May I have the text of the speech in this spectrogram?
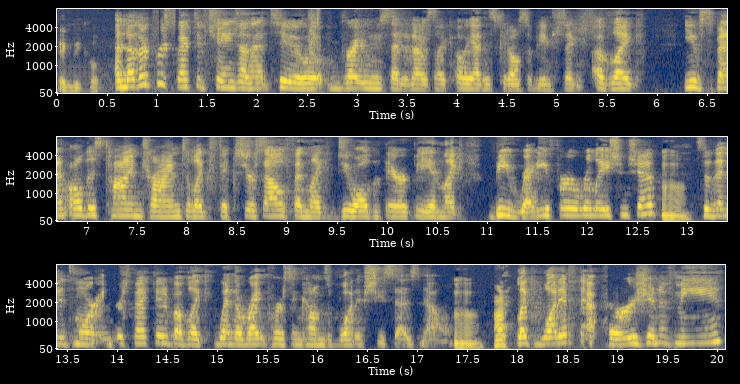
it could be cool. Another perspective change on that too. Right when you said it, I was like, oh yeah, this could also be interesting. Of like, you've spent all this time trying to like fix yourself and like do all the therapy and like be ready for a relationship. Mhm. So then it's more introspective of like when the right person comes, what if she says no? Mhm. Huh. Like, what if that version of me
